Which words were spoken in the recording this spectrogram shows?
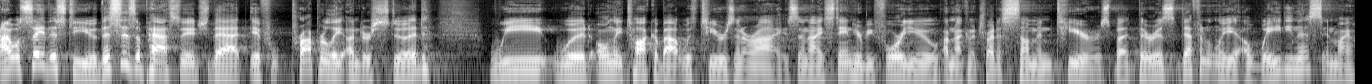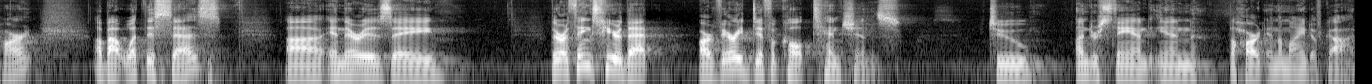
I will say this to you this is a passage that, if properly understood, we would only talk about with tears in our eyes. And I stand here before you. I'm not going to try to summon tears, but there is definitely a weightiness in my heart about what this says. Uh, and there is a, there are things here that are very difficult tensions to understand in the heart and the mind of God.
